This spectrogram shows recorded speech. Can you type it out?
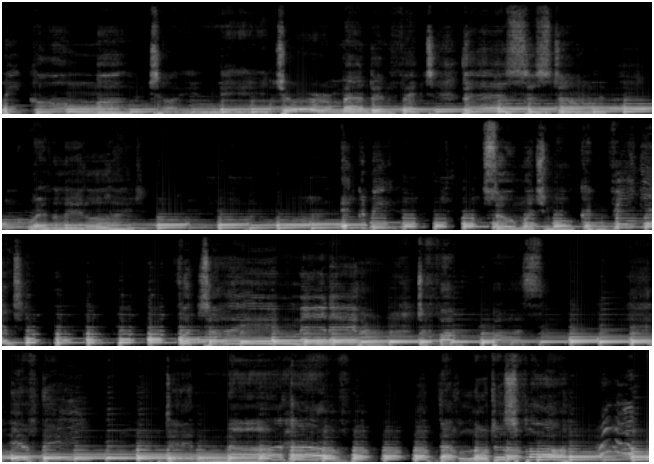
Become a tiny germ and infect the system with a little light. It could be so much more convenient for time and air to pass if they floor.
